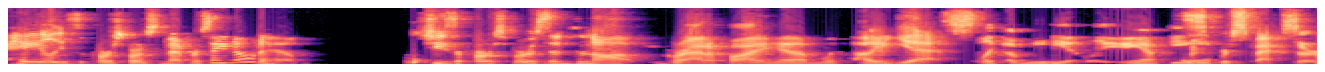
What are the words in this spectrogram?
Haley's the first person to ever say no to him. She's the first person to not gratify him with a yes, like immediately. You know, he Yeah. respects her.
